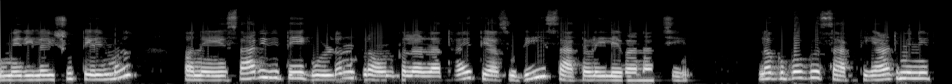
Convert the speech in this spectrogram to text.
ઉમેરી લઈશું તેલમાં અને સારી રીતે ગોલ્ડન બ્રાઉન કલરના થાય ત્યાં સુધી સાતળી લેવાના છે. લગભગ સાતથી આઠ મિનિટ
